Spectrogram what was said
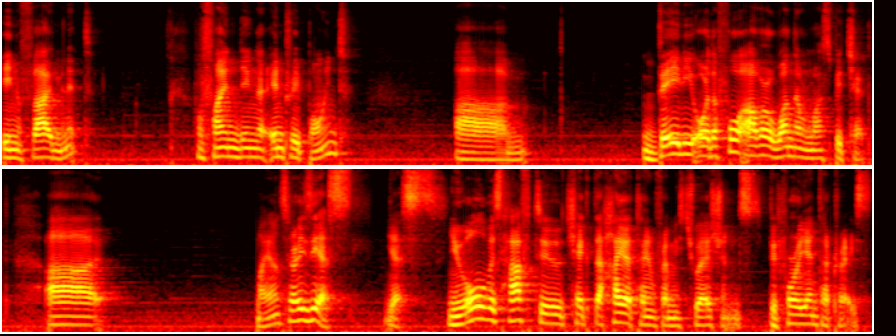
in 5 minutes for finding an entry point. Um, daily or the 4 hour 1 hour must be checked. Uh, my answer is yes. Yes, you always have to check the higher time frame situations before you enter trades.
